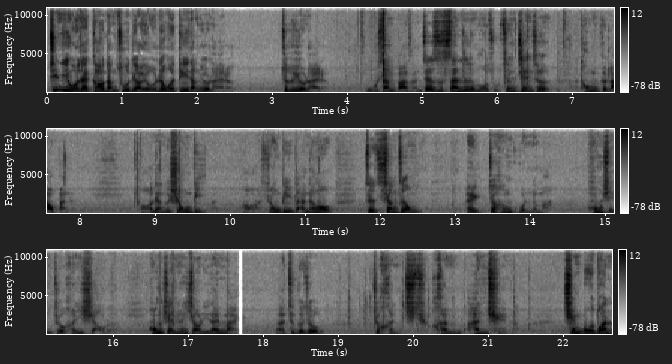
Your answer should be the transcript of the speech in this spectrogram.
经历我在高档出掉以后，我认为第一档又来了。这个又来了，五三八三，这是散热模组，跟建测同一个老板，哦，两个兄弟，哦，兄弟的，然后这像这种，哎，就很稳了嘛，风险就很小了，风险很小，你来买，啊，这个就就很很安全了。前波段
